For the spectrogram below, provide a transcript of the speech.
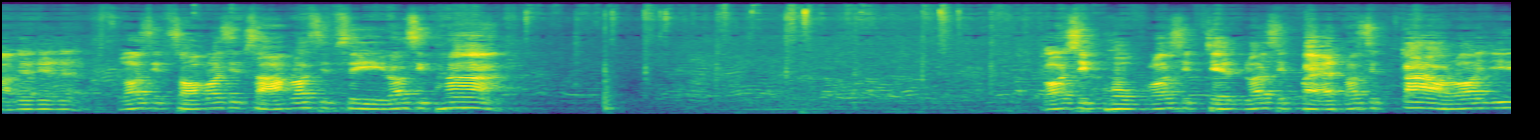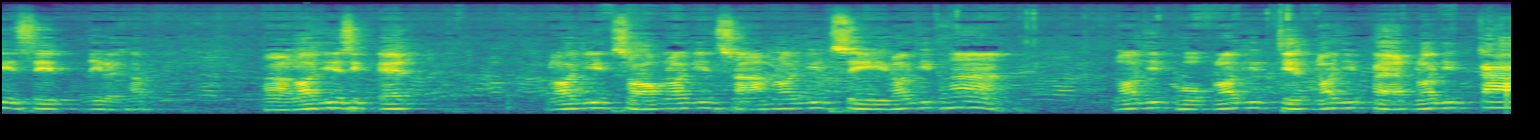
มาเนี่ยเนี่ยเนี่ยร้อยสิบสองร้อยสิบสามร้อยสิบสี่ร้อยสิบห้า ร้อยสิบหกร้อยสิบเจ็ดร้อยสิบแปดร้อยสิบเก้าร้อยยี่สิบนี่เลยครับอ่าร้อยยี่สิบเอ็ดร้อยยี่สิบสองร้อยยี่สิบสามร้อยยี่สิบสี่ร้อยยี่สิบห้าร้อยยี่สิบหกร้อยยี่สิบเจ็ดร้อยยี่สิบแปดร้อยยี่สิบเก้า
